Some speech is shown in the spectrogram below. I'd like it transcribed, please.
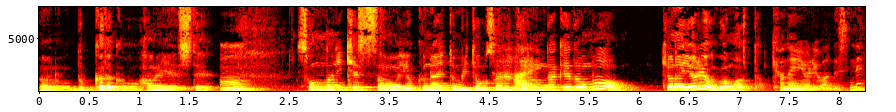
あの物価高を反映して。うん。そんなに決算は良くないと見通されてるんだけども、去年よりは上回った。去年よりはですね。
